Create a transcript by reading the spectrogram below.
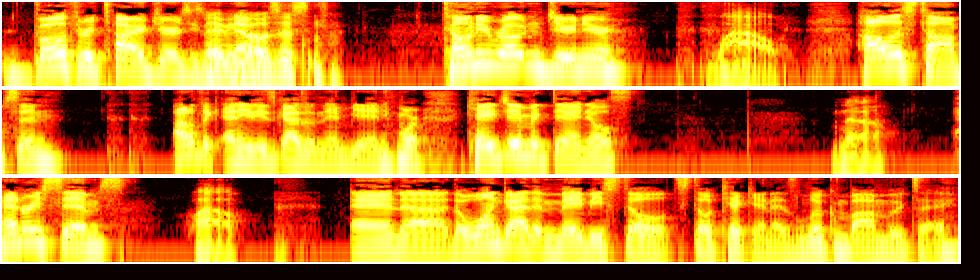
Both retired jerseys. Maybe no. Moses. Tony Wroten Jr. Wow. Hollis Thompson. I don't think any of these guys are in the NBA anymore. KJ McDaniels. No. Henry Sims. Wow. And uh, the one guy that may be still still kicking is Luc Mbah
